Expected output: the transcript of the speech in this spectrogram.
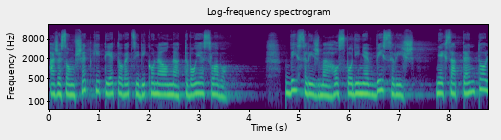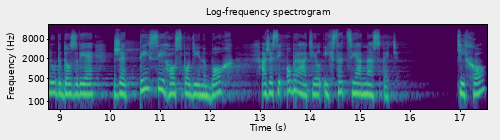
a že som všetky tieto veci vykonal na Tvoje slovo. Vyslíš ma, hospodine, vyslíš, nech sa tento ľud dozvie, že Ty si hospodin Boh a že si obrátil ich srdcia naspäť. Ticho,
